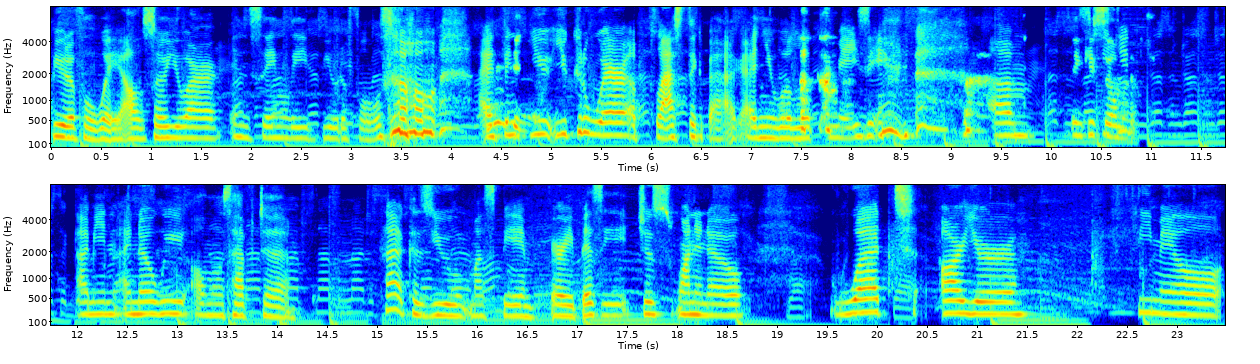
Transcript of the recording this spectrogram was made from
beautiful way. Also you are insanely beautiful. So i think you. you could wear a plastic bag and you will look amazing. Um thank you so much. I mean i know we almost have to cut because you must be very busy. Just want to know what are your female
